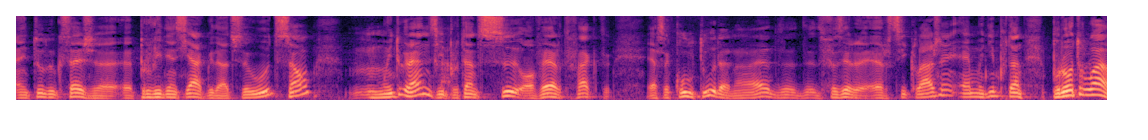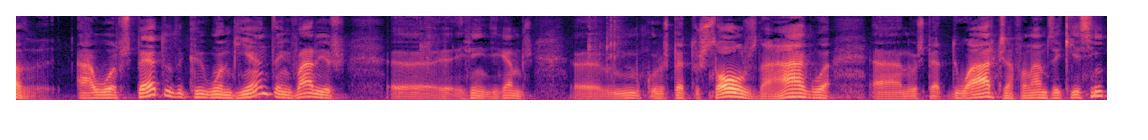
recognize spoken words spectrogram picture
em tudo o que seja providenciar cuidados de saúde são muito grandes e, portanto, se houver de facto essa cultura não é? de, de fazer a reciclagem, é muito importante. Por outro lado, há o aspecto de que o ambiente, em várias, enfim, digamos, com o aspecto dos solos, da água, no aspecto do ar, que já falámos aqui assim,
